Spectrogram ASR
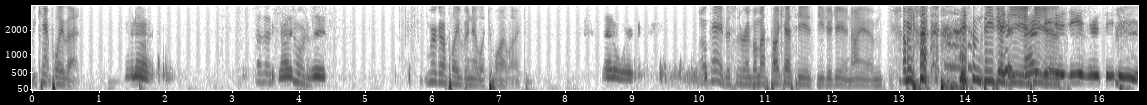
we can't play that. Why not? It's it's not sort of. We're gonna play Vanilla Twilight. That'll work. Okay, this is Rainbow Math Podcast. He is DJG, and I am. I mean, I am DJG, Yes, and I'm he is. DJG and you're CCE.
